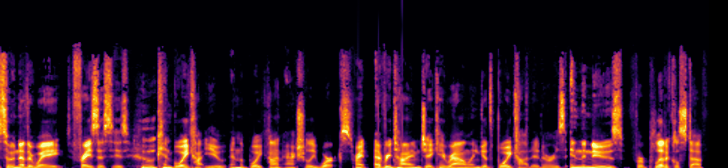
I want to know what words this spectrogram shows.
So another way to phrase this is who can boycott you and the boycott actually works, right? Every time J.K. Rowling gets boycotted or is in the news for political stuff,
